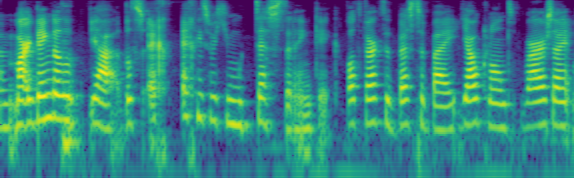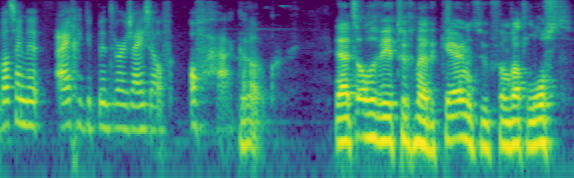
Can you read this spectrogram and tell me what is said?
Um, maar ik denk dat het, ja, dat is echt, echt iets wat je moet testen, denk ik. Wat werkt het beste bij jouw klant? Waar zijn, wat zijn de, eigenlijk de punten waar zij zelf afhaken ja. ook? Ja, het is altijd weer terug naar de kern natuurlijk van wat lost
